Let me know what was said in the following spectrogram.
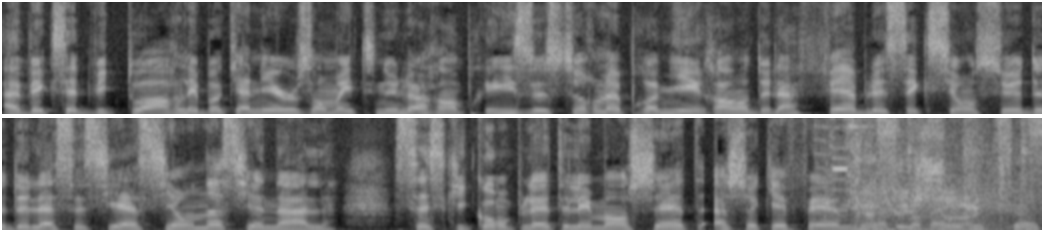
Avec cette victoire, les Buccaneers ont maintenu leur emprise sur le premier rang de la faible section sud de l'Association nationale. C'est ce qui complète les manchettes à Choc FM 88.7.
